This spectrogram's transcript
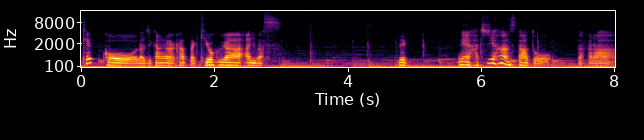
結構な時間がかかった記憶があります。で、ね、8時半スタートだから、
